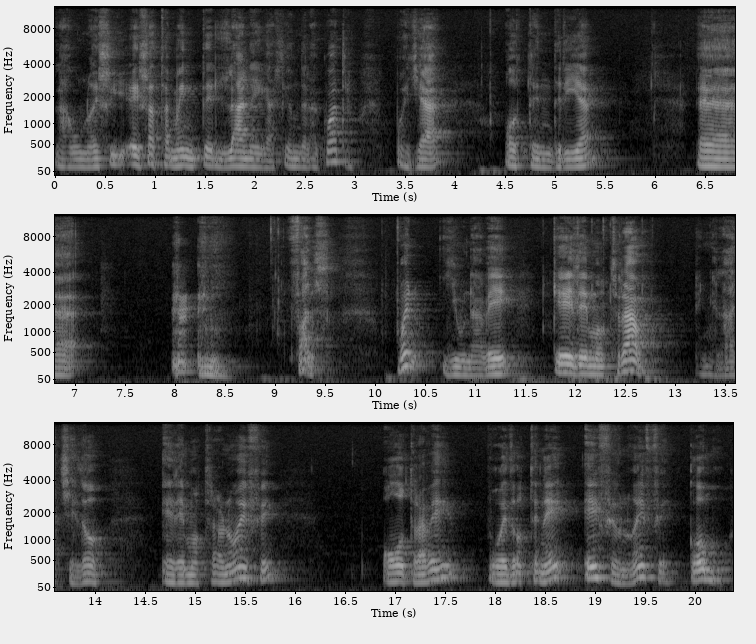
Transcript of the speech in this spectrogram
la 1 es exactamente la negación de la 4, pues ya obtendría eh, falso. Bueno, y una vez que he demostrado en el H2, he demostrado no F, otra vez puedo obtener F o no F. ¿Cómo?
